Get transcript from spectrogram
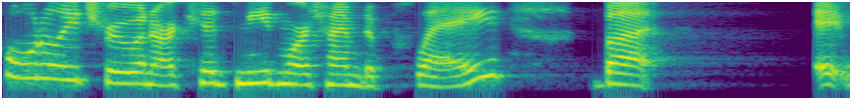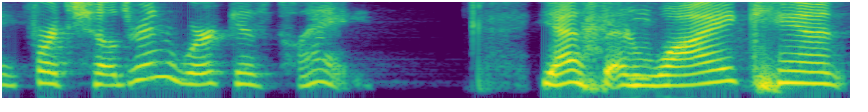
totally true. And our kids need more time to play. But it, for children, work is play. Yes. And why can't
